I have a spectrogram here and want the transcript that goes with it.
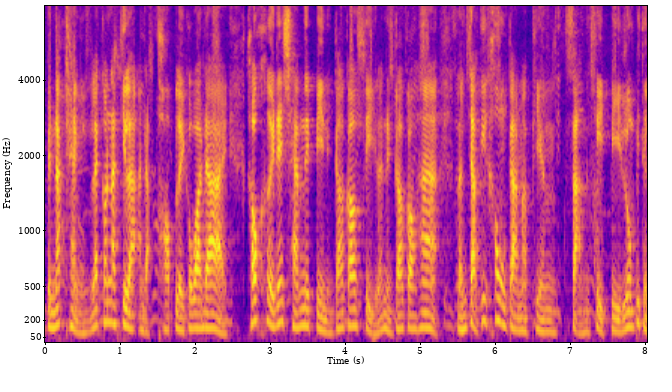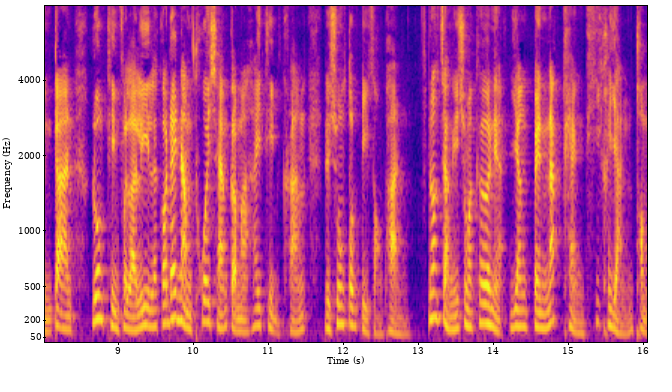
เป็นนักแข่งและก็นักกีฬาอันดับท็อปเลยก็ว่าได้ เขาเคยได้แชมป์ในปี 1994 และ 1995 หลังจากที่เข้าวงการมาเพียง 3-4 ปี รวมไปถึงการร่วมทีมเฟอร์รารี่แล้วก็ได้นำถ้วยแชมป์กลับมาให้ทีมอีกครั้งในช่วงต้นปี 2000นอกจากนี้ชูมาเกอร์เนี่ยยังเป็นนักแข่งที่ขยันถ่อม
